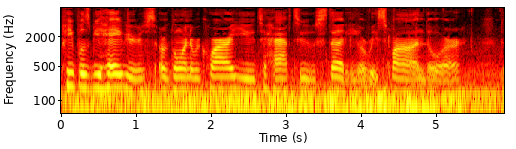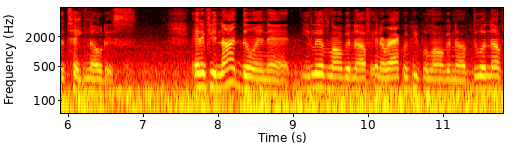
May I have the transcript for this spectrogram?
people's behaviors are going to require you to have to study or respond or to take notice. And if you're not doing that, you live long enough, interact with people long enough, do enough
